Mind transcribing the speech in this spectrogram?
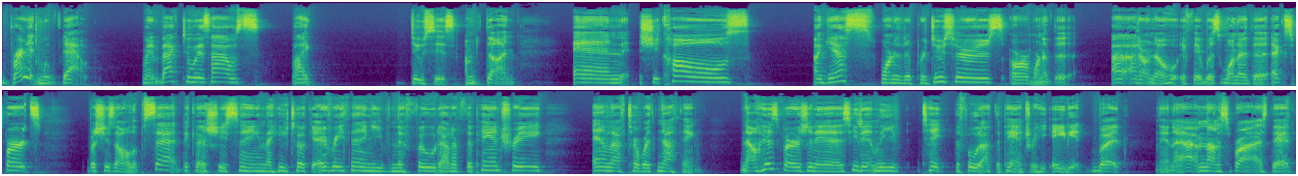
Brett had moved out went back to his house, like, deuces, I'm done. And she calls, I guess, one of the producers or one of the, I, I don't know if it was one of the experts, but she's all upset because she's saying that he took everything, even the food out of the pantry, and left her with nothing. Now his version is he didn't leave take the food out the pantry, he ate it. But and I'm not surprised that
